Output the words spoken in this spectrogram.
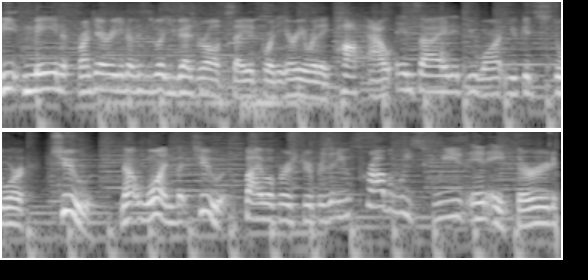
the main front area. You know, this is what you guys were all excited for, the area where they pop out. Inside, if you want, you could store two, not one, but two 501st Troopers, and you probably squeeze in a third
